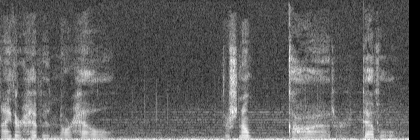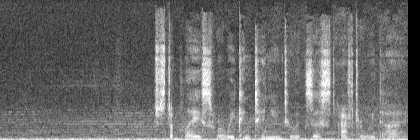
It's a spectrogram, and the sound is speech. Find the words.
Neither heaven nor hell. There's no god or devil. Just a place where we continue to exist after we die.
